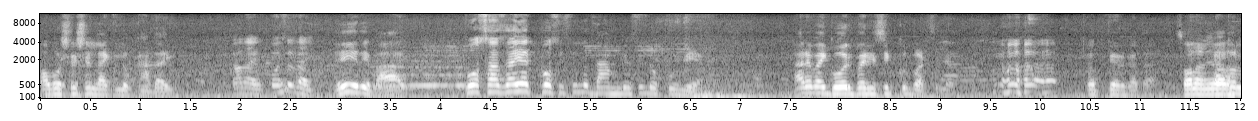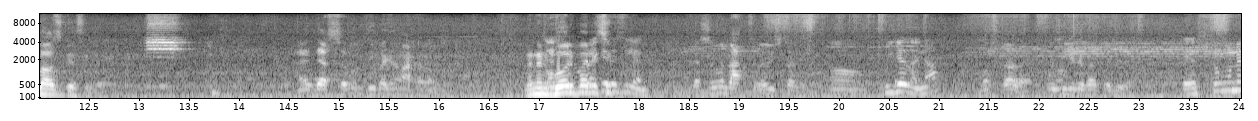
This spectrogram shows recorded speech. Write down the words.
অবশেষে লাগল কাঁদাই। পয়সা এই রে ভাই পোষা যাই এক পঁচিছিল দাম গেছিল কমিয়ে আরে ভাই গোর পারি পারছিলাম। সত্যের কথা। চলেন লস গেছিল। মানে গোর পারি ছিলেন দেড়শো মনে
